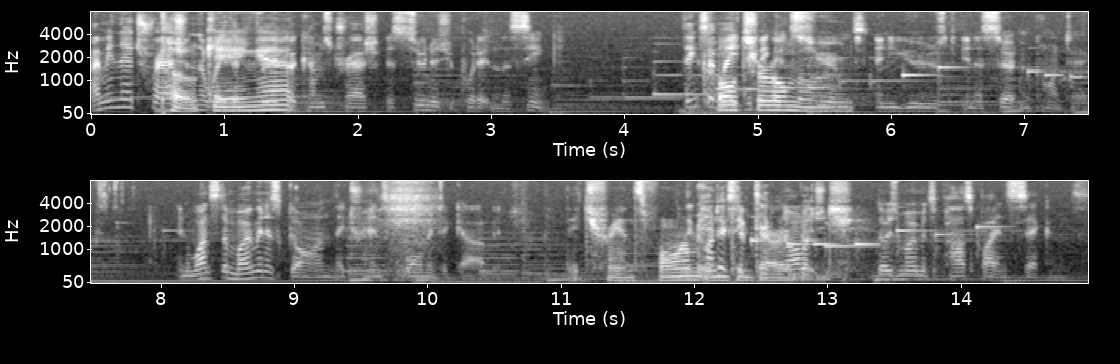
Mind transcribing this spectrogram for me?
I mean they're trash in the way that food at- becomes trash as soon as you put it in the sink. Things are made to be Cultural consumed norms. and used in a certain context. And once the moment is gone, they transform into garbage. They In transform the context into of garbage. those moments pass by in seconds.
